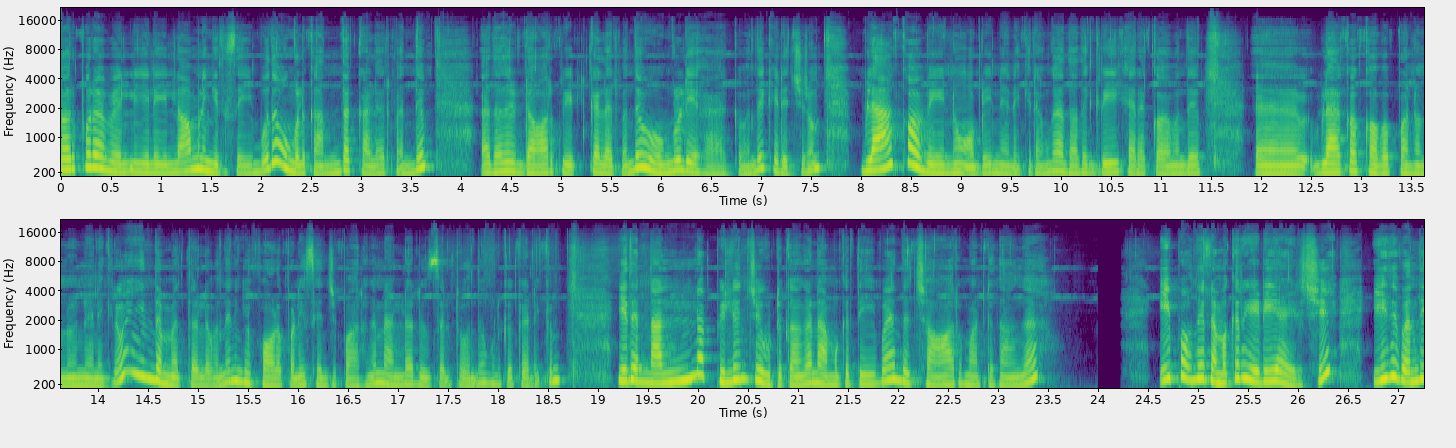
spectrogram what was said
கற்பூர வெள்ளியில் இல்லாமல் நீங்கள் இதை செய்யும்போது உங்களுக்கு அந்த கலர் வந்து அதாவது டார்க் ரெட் கலர் வந்து உங்களுடைய ஹேருக்கு வந்து கிடைச்சிடும் பிளாக்காக வேணும் அப்படின்னு நினைக்கிறவங்க அதாவது க்ரே ஹேரை வந்து பிளாக்காக கவர் பண்ணணும்னு நினைக்கிறோம். இந்த மெத்தடில் வந்து நீங்கள் ஃபாலோ பண்ணி செஞ்சு பாருங்கள் நல்ல ரிசல்ட் வந்து உங்களுக்கு கிடைக்கும். இதை நல்லா பிழிஞ்சு விட்டுக்காங்க. நமக்கு தேவை இந்த சாறு மட்டும்தாங்க. இப்போ வந்து நமக்கு ரெடி ஆயிடுச்சு. இது வந்து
